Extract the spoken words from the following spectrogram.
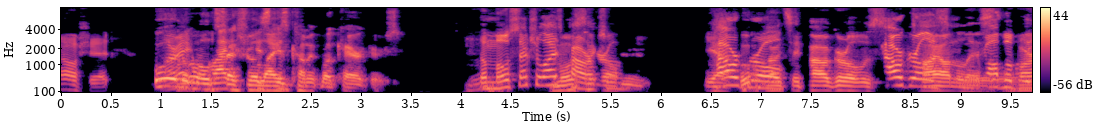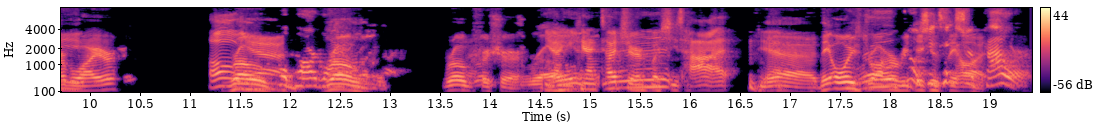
Oh shit! Who are Alright. the most Black- sexualized is- comic book characters? The most sexualized Most Power sexual- Girl. Yeah, Power Ooh, Girl- I would say Power Girl was Power Girl high is on the list. probably Barb Wire. Oh Rogue. yeah, Oh, Barb Wire. Rogue. Oh my God. Rogue for sure. Yeah, you can't touch her, but Mm. she's hot. Yeah, they always draw her Rogue. No, she ridiculously takes your hot. power.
